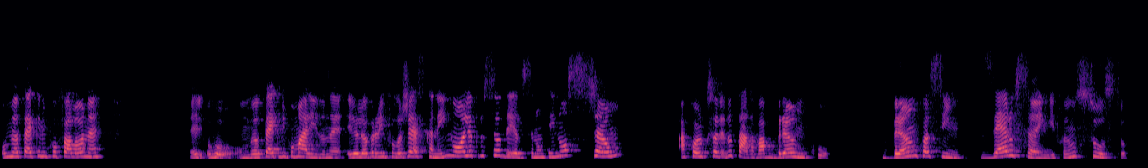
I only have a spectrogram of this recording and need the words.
o, meu técnico falou, né? Ele, o, o, meu técnico marido, né? Ele olhou para mim e falou: Jéssica, nem olha para o seu dedo, você não tem noção a cor que o seu dedo tá, tava branco. Branco assim, zero sangue, foi um susto.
